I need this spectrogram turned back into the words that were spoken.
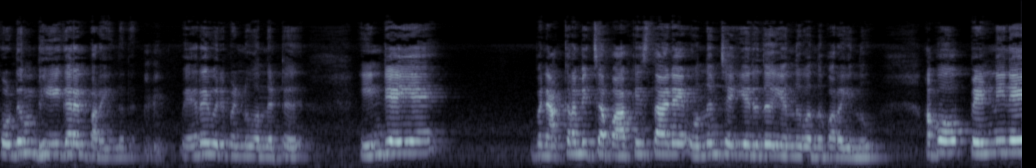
കൊടും ഭീകരൻ പറയുന്നത്. വേറെ ഒരു പെണ്ണ് വന്നിട്ട് ഇന്ത്യയെ പിന്നെ ആക്രമിച്ച പാകിസ്ഥാനെ ഒന്നും ചെയ്യരുത് എന്ന് വന്ന് പറയുന്നു. അപ്പോ പെണ്ണിനെ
